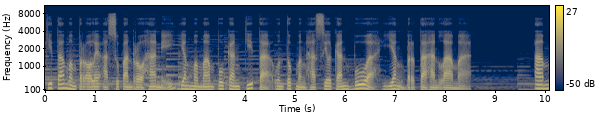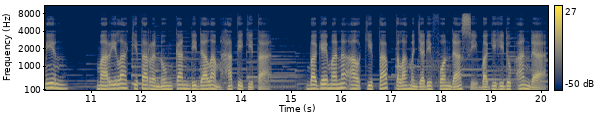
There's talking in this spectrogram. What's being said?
Kita memperoleh asupan rohani yang memampukan kita untuk menghasilkan buah yang bertahan lama. Amin. Marilah kita renungkan di dalam hati kita. Bagaimana Alkitab telah menjadi fondasi bagi hidup Anda?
